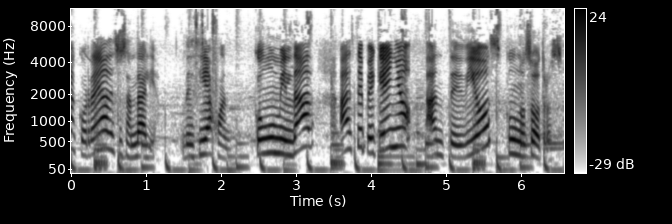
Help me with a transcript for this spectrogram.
la correa de su sandalia, decía Juan. Con humildad, hazte pequeño ante Dios con nosotros.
